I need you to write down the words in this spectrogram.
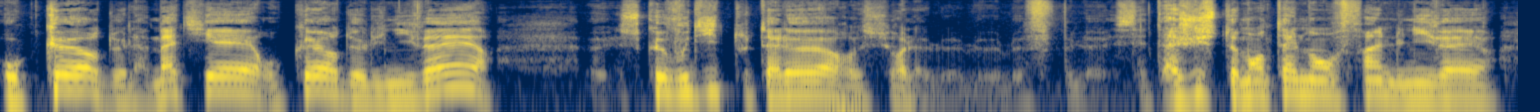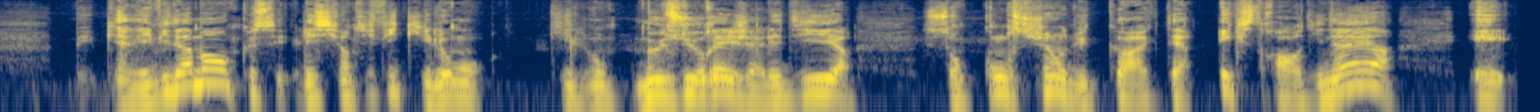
au cœur de la matière, au cœur de l'univers. Euh, ce que vous dites tout à l'heure sur cet ajustement tellement fin de l'univers, mais bien évidemment que les scientifiques qui l'ont qui l'ont mesuré, j'allais dire, sont conscients du caractère extraordinaire et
